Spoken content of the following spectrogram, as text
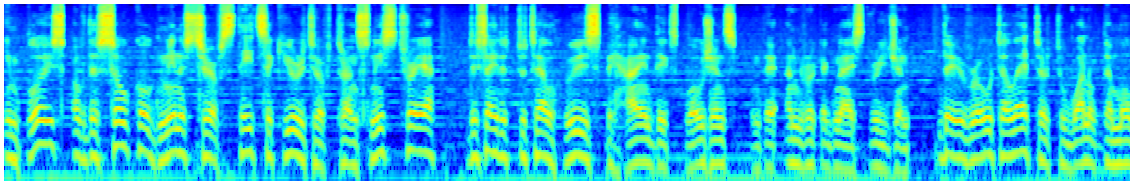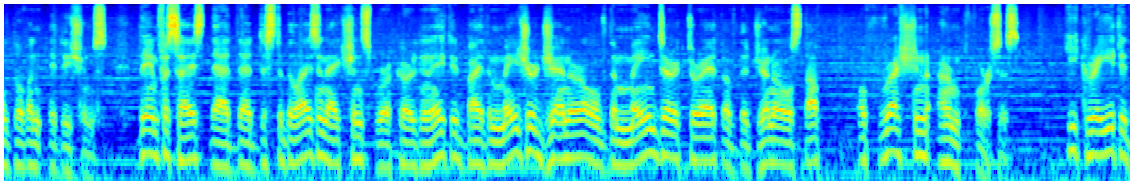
Employees of the so-called Ministry of State Security of Transnistria decided to tell who is behind the explosions in the unrecognized region they wrote a letter to one of the Moldovan editions. They emphasized that the destabilizing actions were coordinated by the Major General of the main directorate of the General Staff of Russian Armed Forces. He created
